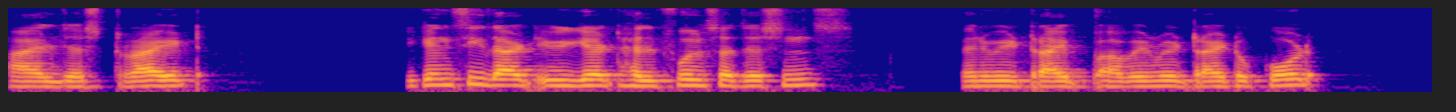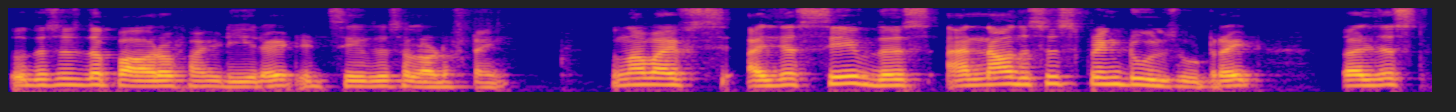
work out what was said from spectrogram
i'll just write. You can see that you get helpful suggestions when we try uh, when we try to code so this is the power of ide right it saves us a lot of time so now i've i'll just save this and now this is spring tool suite right so i'll just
